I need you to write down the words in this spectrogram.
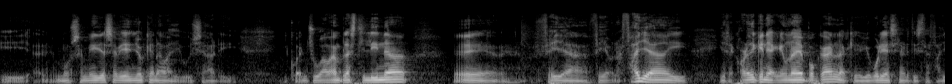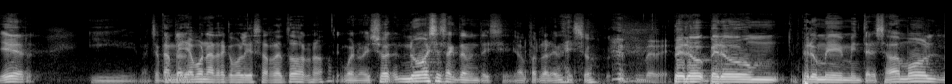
I els meus amics ja sabien jo que anava a dibuixar. I, i quan jugava en plastilina eh, feia, feia una falla. I, i recorde que n'hi havia una època en la que jo volia ser artista faller, i vaig apuntar... També hi ha un altre que volia ser retorn, no? Bueno, això no és exactament així, ja parlarem d'això. Però, però, però m'interessava molt...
